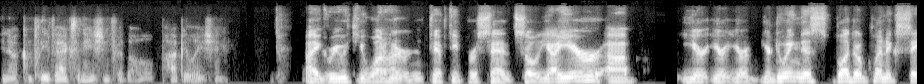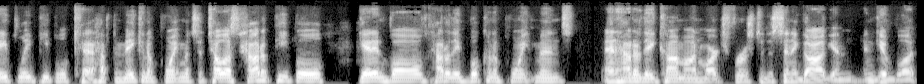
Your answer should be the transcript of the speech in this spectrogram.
you know, complete vaccination for the whole population. I agree with you 150%. So Yair, uh, you're, you're, you're, you're doing this blood donor clinic safely. People have to make an appointment. So tell us, how do people get involved? How do they book an appointment? And how do they come on March 1st to the synagogue and, and give blood?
